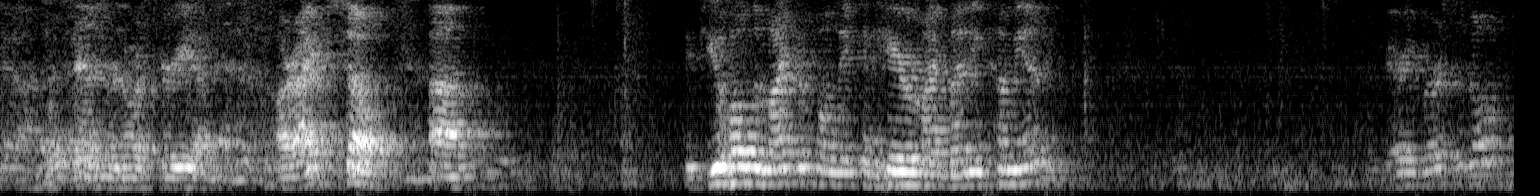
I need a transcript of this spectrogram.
Yeah, that stands for North Korea. All right, so uh, if you hold the microphone, they can hear my money come in. Very versatile.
